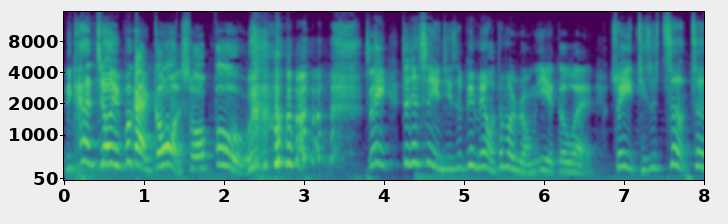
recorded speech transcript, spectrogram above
你看，Joey 不敢跟我说不，所以这件事情其实并没有这么容易，各位。所以其实这这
